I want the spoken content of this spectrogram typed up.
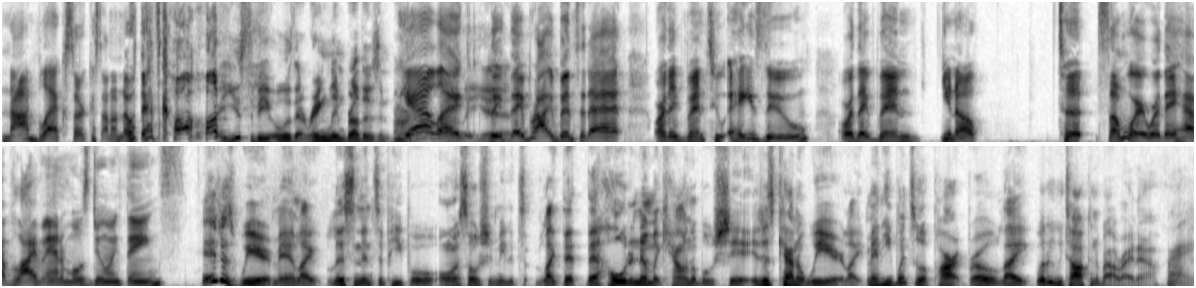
non-black circus. I don't know what that's called. It used to be. What was that? Ringling Brothers and Barnum yeah, like yeah. They, they probably been to that, or they've been to a zoo, or they've been, you know, to somewhere where they have live animals doing things it's just weird, man. Like listening to people on social media, t- like that, that holding them accountable shit. It's just kind of weird. Like, man, he went to a park, bro. Like, what are we talking about right now? Right.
